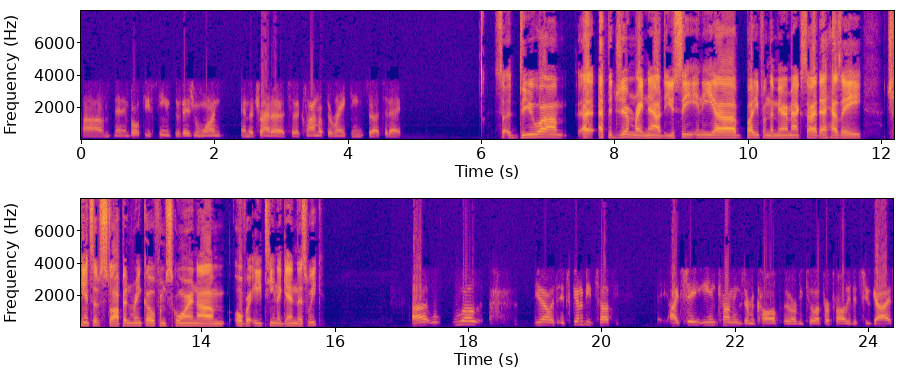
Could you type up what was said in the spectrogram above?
Um, and both these teams, Division One, and they're trying to to climb up the rankings uh, today. So, do you um at, the gym right now? Do you see any uh buddy from the Merrimack side that has a chance of stopping Rinko from scoring um, over 18 again this week? Uh, well, you know, it's going to be tough. I'd say Ian Cummings or McCall or McKillop are probably the two guys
